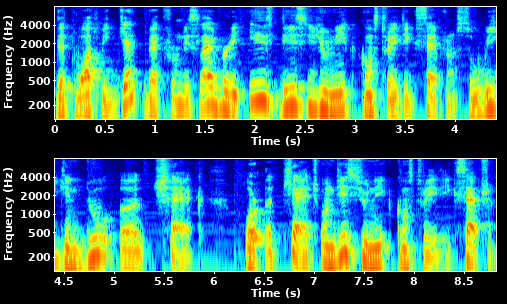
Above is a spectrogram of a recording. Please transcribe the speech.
that what we get back from this library is this unique constraint exception. So we can do a check or a catch on this unique constraint exception.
